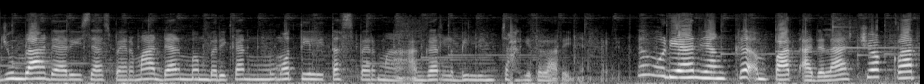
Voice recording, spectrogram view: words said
jumlah dari sel sperma dan memberikan motilitas sperma agar lebih lincah gitu larinya Kemudian yang keempat adalah coklat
